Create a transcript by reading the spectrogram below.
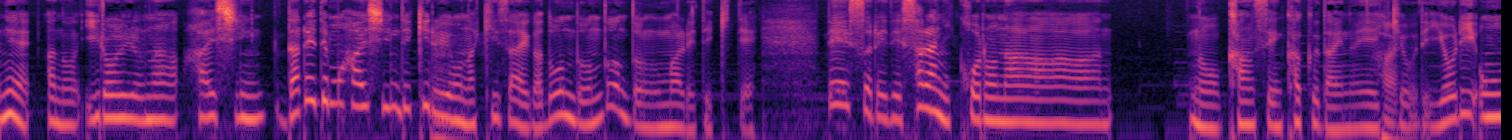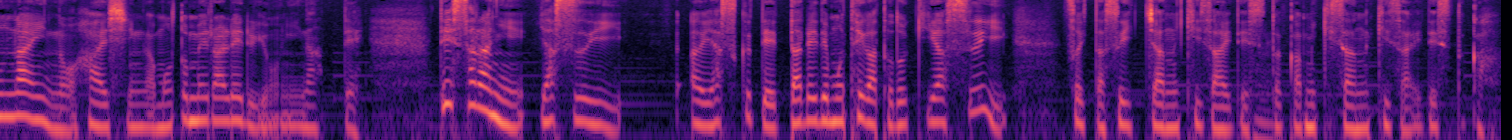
ね、あのいろいろな配信誰でも配信できるような機材がどんどんどんどん生まれてきて、でそれでさらにコロナの感染拡大の影響で、よりオンラインの配信が求められるようになってでさらに安い安くて誰でも手が届きやすいそういったスイッチャーの機材ですとか、うん、ミキサーの機材ですとか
